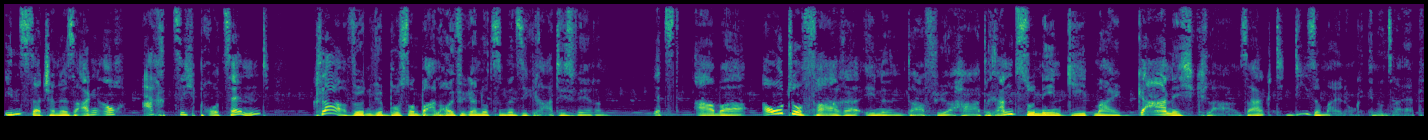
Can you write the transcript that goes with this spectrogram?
Insta-Channel sagen auch 80 Prozent, Klar würden wir Bus und Bahn häufiger nutzen, wenn sie gratis wären. Jetzt aber AutofahrerInnen dafür hart ranzunehmen, geht mal gar nicht klar, sagt diese Meinung in unserer App.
